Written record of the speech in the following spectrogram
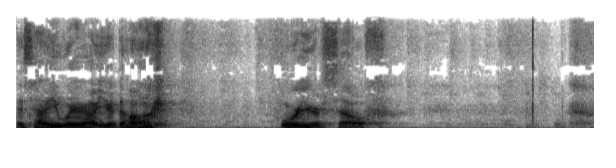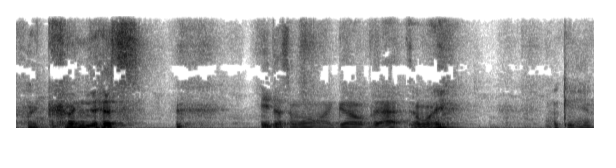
is how you wear out your dog or yourself. My goodness. He doesn't want to let go of that, don't worry. Look at him.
